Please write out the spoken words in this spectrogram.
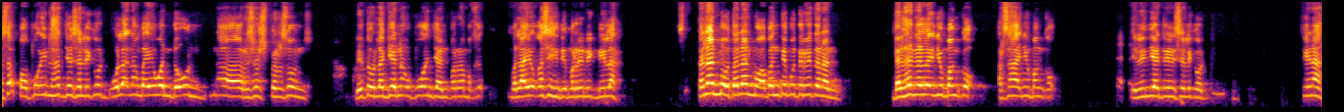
Basta paupuin lahat dyan sa likod. Wala nang maiwan doon na resource persons. Dito, lagyan ng upuan dyan para malayo kasi hindi marinig nila. Tanan mo, tanan mo, abante mo diri tanan. Dalhan na lang yung bangko. Arsahan yung bangko. Ilinya din sa likod. Sige na.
